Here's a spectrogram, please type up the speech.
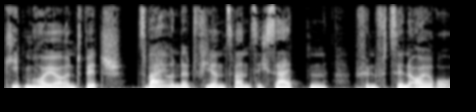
Kiepenheuer und Witsch, 224 Seiten, 15 Euro.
